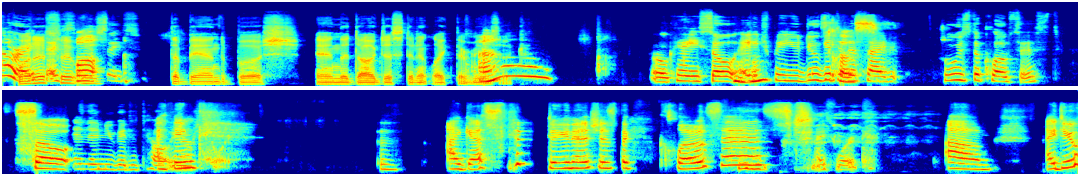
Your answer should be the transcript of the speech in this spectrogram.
All right. What if it Well- was the band Bush and the dog just didn't like their music? Oh, Okay. So Mhm. HP, you do get Close. to decide who's the closest, so and then you get to tell I your think story. I guess the Danish is the closest. Nice work. um, I do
